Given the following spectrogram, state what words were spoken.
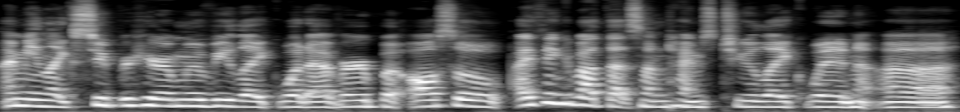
i mean like superhero movie like whatever but also i think about that sometimes too like when uh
